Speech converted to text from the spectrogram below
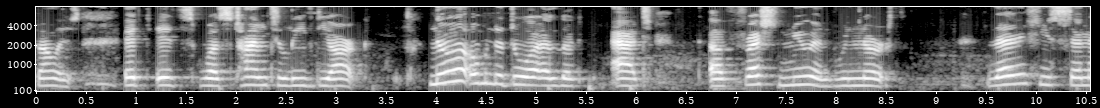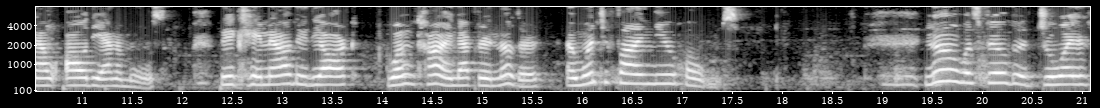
valleys. It, it was time to leave the ark. Noah opened the door and looked at a fresh, new, and green earth. Then he sent out all the animals. They came out of the ark, one kind after another, and went to find new homes. Noah was filled with joy and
